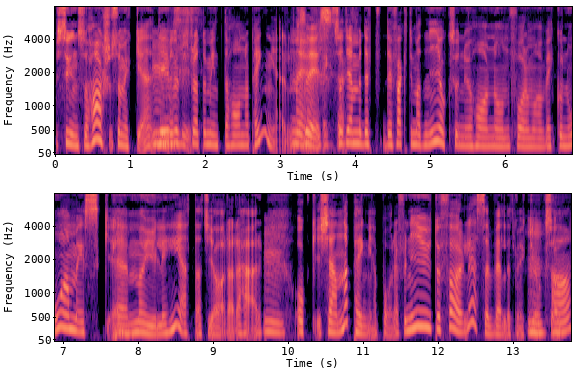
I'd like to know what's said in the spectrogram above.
syns och hörs så mycket. det är väl precis. för att de inte har några pengar. Nej, Precis. Så att, ja, men det, det faktum att ni också nu har någon form av ekonomisk eh, möjlighet att göra det här Mm. och tjäna pengar på det. För ni är ju ute och föreläser väldigt mycket också. Ja.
